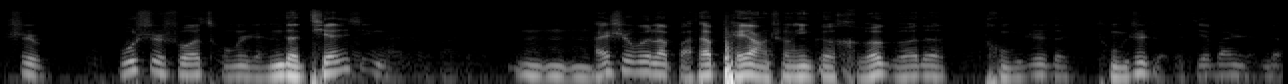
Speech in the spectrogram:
是不是说从人的天性来出发讲？嗯嗯嗯，还是为了把他培养成一个合格的统治的统治者的接班人的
